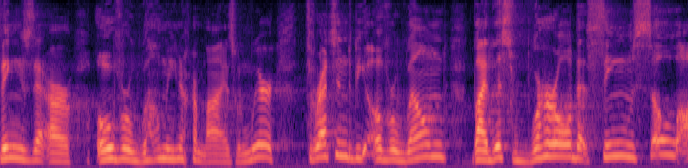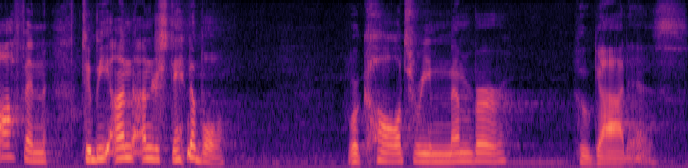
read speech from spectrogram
things that are overwhelming our minds, when we're threatened to be overwhelmed by this world that seems so often to be ununderstandable, we're called to remember who God is.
